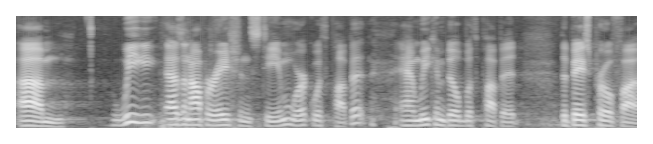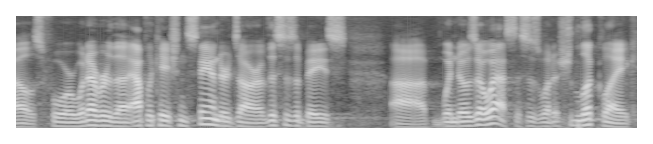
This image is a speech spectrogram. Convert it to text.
Um, we, as an operations team, work with Puppet, and we can build with Puppet the base profiles for whatever the application standards are. This is a base uh, Windows OS. This is what it should look like.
